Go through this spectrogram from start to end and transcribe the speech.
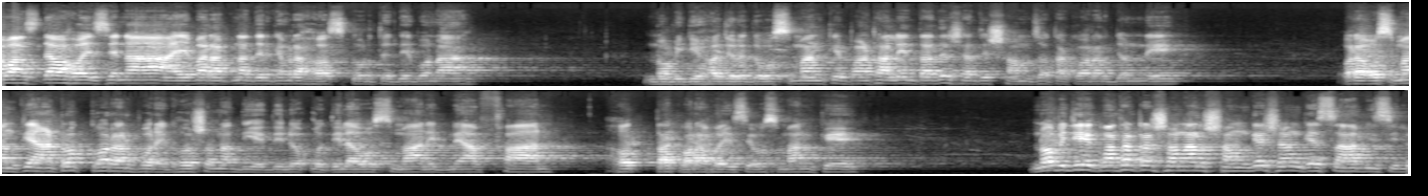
আওয়াজ দেওয়া হয়েছে, না, এবার আপনাদেরকে আমরা হজ করতে দেব না। নবীজি হজরত ওসমানকে পাঠালেন তাদের সাথে সমঝোতা করার জন্য। ওরা ওসমানকে আটক করার পরে ঘোষণা দিয়ে দিল, কতিলা ওসমান ইবনে আফান হত্যা করা হয়েছে ওসমানকে। নবীজি কথাটা শোনার সঙ্গে সঙ্গে সাহাবি ছিল,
